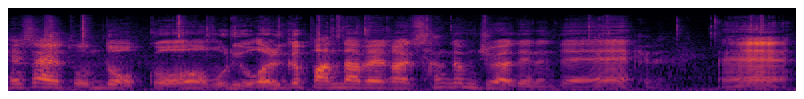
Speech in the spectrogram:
회사에 돈도 없고 우리 월급 반납해가 상금 줘야 되는데 그래. 예.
